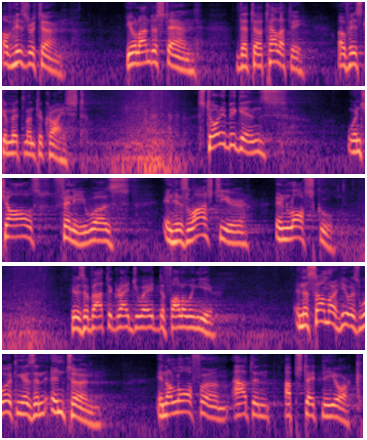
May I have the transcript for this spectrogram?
of his return. You'll understand the totality of his commitment to Christ. Story begins when Charles Finney was in his last year in law school. He was about to graduate the following year. In the summer, he was working as an intern in a law firm out in upstate New York.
